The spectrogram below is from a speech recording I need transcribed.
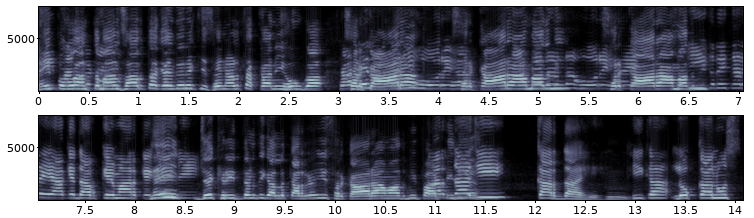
ਨਹੀਂ ਭਗਵੰਤ ਮਾਨ ਸਾਹਿਬ ਤਾਂ ਕਹਿੰਦੇ ਨੇ ਕਿਸੇ ਨਾਲ ਧੱਕਾ ਨਹੀਂ ਹੋਊਗਾ। ਸਾਡੇ ਨਾਲ ਸਰਕਾਰ ਤਾਂ ਜੀ ਹੋ ਰਿਹਾ। ਸਰਕਾਰ ਆਮ ਸਾਡੇ ਨਾਲ ਆਦਮੀ ਤਾਂ ਹੋ ਰਿਹਾ। ਸਰਕਾਰ ਆਮ ਆਦਮੀ ਸਦੀਕ ਦੇ ਘਰੇ ਆ ਕੇ ਦਬਕੇ ਮਾਰ ਕੇ ਗਏ ਨੇ। ਨਹੀਂ ਜੇ ਖਰੀਦਣ ਦੀ ਗੱਲ ਕਰ ਰਹੇ ਹੋ ਜੀ ਸਰਕਾਰ ਆਮ ਆਦਮੀ ਪਾਰਟੀ ਦੀ ਕਰਦਾ ਹੈ। ਜੀ ਕਰਦਾ ਇਹ। ਠੀਕ ਆ? ਲੋਕਾਂ ਨੂੰ ਸ-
